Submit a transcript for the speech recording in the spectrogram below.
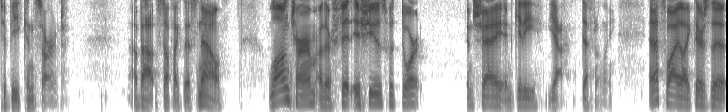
to be concerned about stuff like this. Now, long term, are there fit issues with Dort and Shai and Giddey? Yeah, definitely. And that's why like there's the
